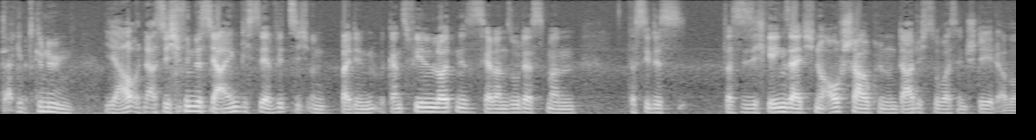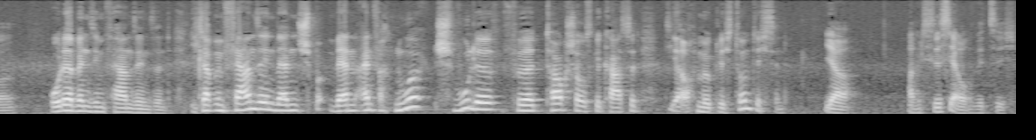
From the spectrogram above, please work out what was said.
da gibt es genügend. Ja, und also ich finde es ja eigentlich sehr witzig. Und bei den ganz vielen Leuten ist es ja dann so, dass man, dass sie das, dass sie sich gegenseitig nur aufschaukeln und dadurch sowas entsteht. Aber Oder wenn sie im Fernsehen sind. Ich glaube, im Fernsehen werden, Sp- werden einfach nur Schwule für Talkshows gecastet, die auch möglichst tuntig sind. ja, aber das ist ja auch witzig.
